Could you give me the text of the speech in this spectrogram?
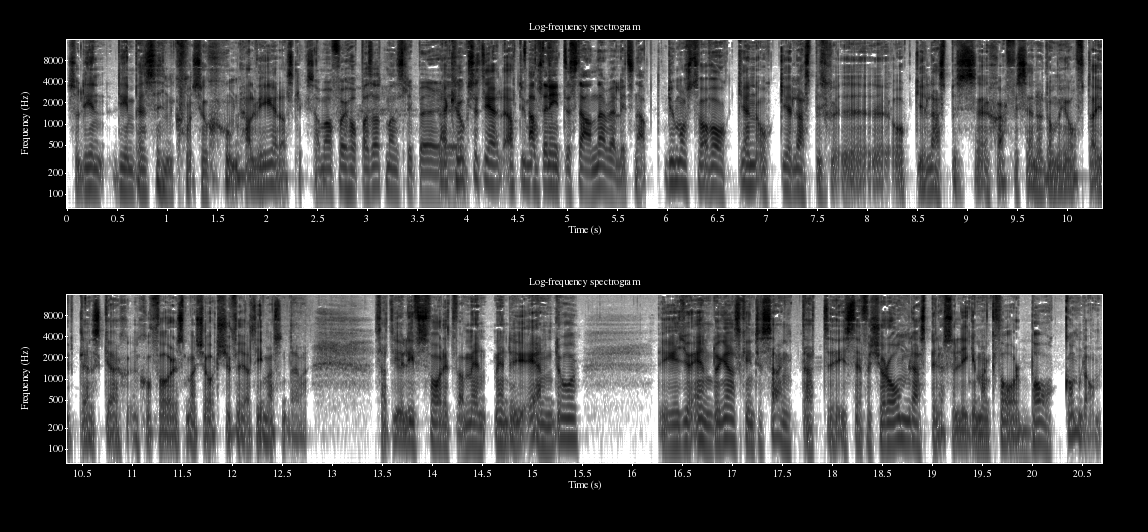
Så din, din bensinkonsumtion halveras. Liksom. Ja, man får ju hoppas att man slipper... Nej, kruxet är att, du att den inte stannar väldigt snabbt. Du måste vara vaken och, lastbils, och lastbilschaffisen, de är ju ofta utländska chaufförer som har kört 24 timmar. Sånt där. Så att det är livsfarligt. Va? Men, men det är ju ändå det är ju ändå ganska intressant att istället för att köra om lastbilar så ligger man kvar bakom dem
